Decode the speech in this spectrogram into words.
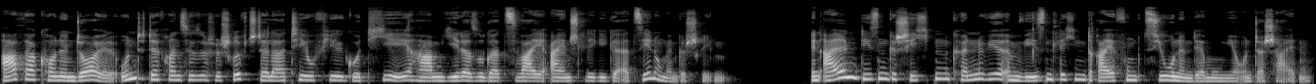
Arthur Conan Doyle und der französische Schriftsteller Théophile Gautier haben jeder sogar zwei einschlägige Erzählungen geschrieben. In allen diesen Geschichten können wir im Wesentlichen drei Funktionen der Mumie unterscheiden.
